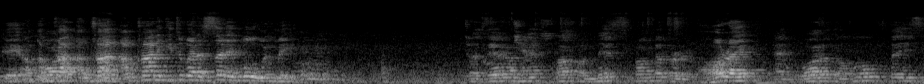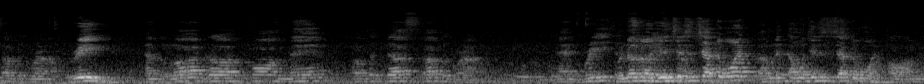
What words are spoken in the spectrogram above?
Okay, I'm, I'm, try, I'm trying. I'm trying to get you where the sun and moon with me. but there went up a mist from the earth, All right. and watered the whole face of the ground. Read. And the Lord God formed man of the dust of the ground, and breathed. Well, no, no. Genesis chapter one. I'm, in- I'm in Genesis chapter one. Oh, I'm in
